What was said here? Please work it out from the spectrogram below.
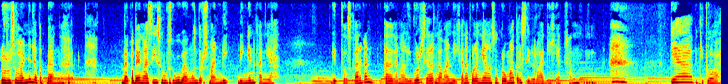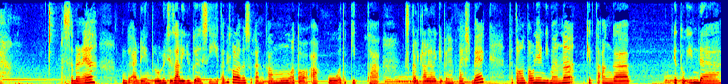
lurusuhannya dapat banget bakal bayang gak sih? Subuh-subuh bangun terus mandi. Dingin kan ya? Gitu. Sekarang kan e, karena libur sekarang nggak mandi. Karena pulangnya langsung ke rumah terus tidur lagi ya kan? Ya begitulah. Sebenarnya nggak ada yang perlu disesali juga sih. Tapi kalau misalkan kamu atau aku atau kita sekali-kali lagi pengen flashback ke tahun-tahun yang di mana kita anggap itu indah,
